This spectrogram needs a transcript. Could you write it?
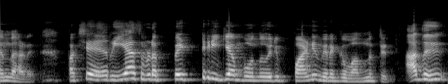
എന്താണ് പക്ഷേ റിയാസ് ഇവിടെ പെട്ടിരിക്കാൻ പോകുന്ന ഒരു പണി നിനക്ക് വന്നിട്ടുണ്ട്. അത്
